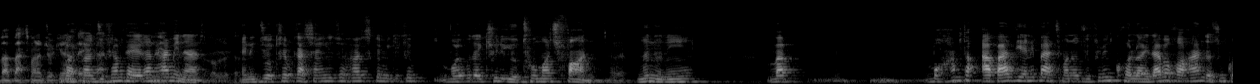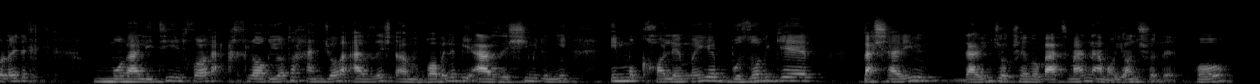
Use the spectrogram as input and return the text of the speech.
و بتمن و جوکر هم بتمن دقیقاً جوکر هم دقیقا همینن. یعنی جوکر قشنگ یه جا هست که میگه که I kill you? Too much fun. آره. می‌دونی؟ و با هم تا ابد یعنی بتمن و جوکر این کلاهیده رو خواهند داشت. این کلاهیده مورالیتی خوراک اخلاقیات و هنجار و ارزش در مقابل بی ارزشی می‌دونی؟ این مکالمه بزرگ بشری در این جوکر و بتمن نمایان شده خب؟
